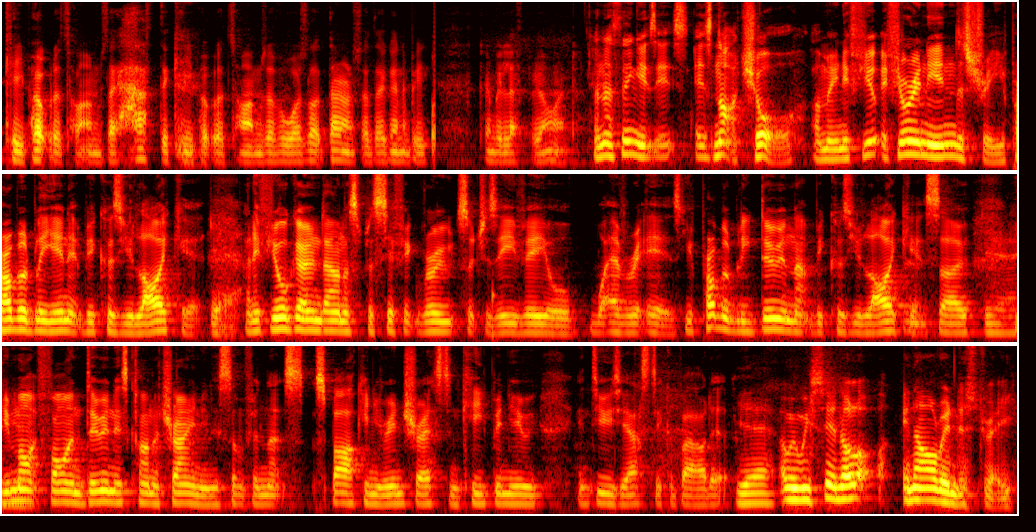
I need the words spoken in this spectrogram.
keep up with the times. They have to keep up with the times, otherwise, like Darren said, they're going to be to be left behind. And the thing is, it's it's not a chore. I mean, if you if you're in the industry, you're probably in it because you like it. Yeah. And if you're going down a specific route, such as EV or whatever it is, you're probably doing that because you like it. So Yeah, you yeah. might find doing this kind of training is something that's sparking your interest and keeping you enthusiastic about it. Yeah, I mean, we see in a lot in our industry.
